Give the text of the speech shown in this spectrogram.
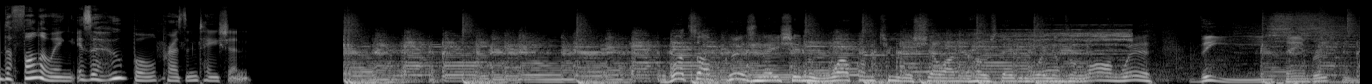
The following is a Hoop Ball presentation. What's up, Grizz Nation? Welcome to the show. I'm your host, David Williams, along with the Sam Brewski.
